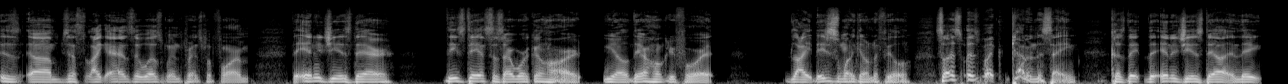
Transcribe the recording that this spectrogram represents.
Is um just like as it was when Prince performed. The energy is there. These dancers are working hard. You know, they're hungry for it. Like they just want to get on the field. So it's it's like kind of the same because the energy is there and they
